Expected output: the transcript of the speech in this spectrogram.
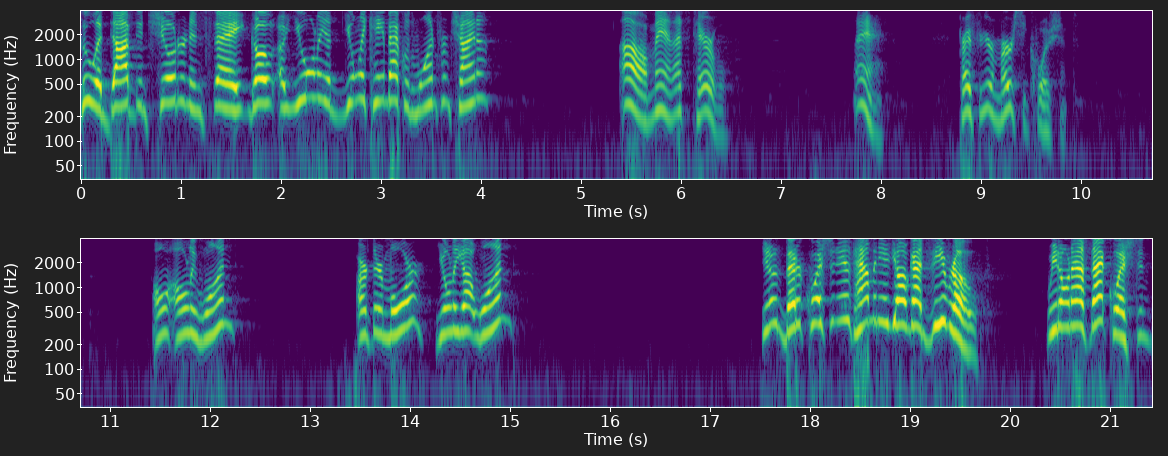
who adopted children and say, "Go, uh, you only you only came back with one from China." Oh man, that's terrible. Man, pray for your mercy quotient. O- only one? Aren't there more? You only got one? You know, the better question is how many of y'all got zero? We don't ask that question,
